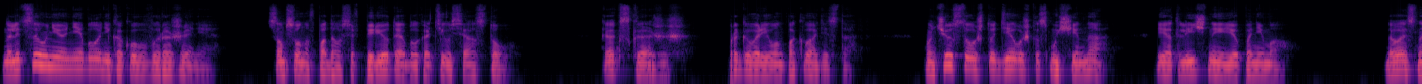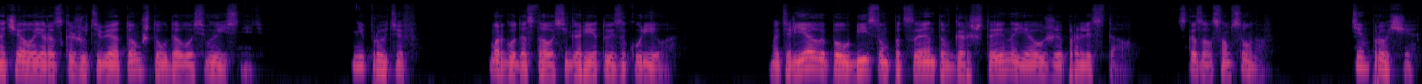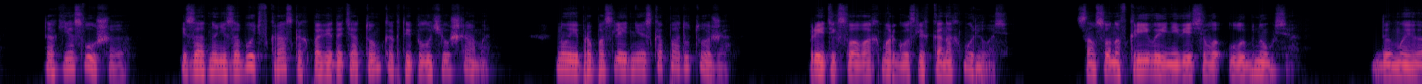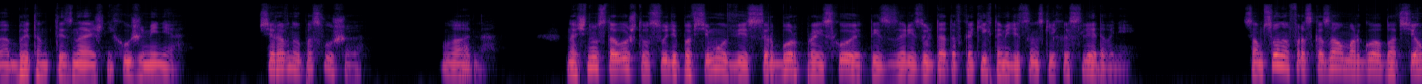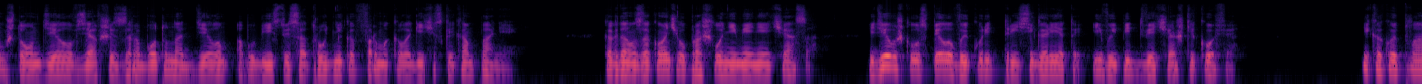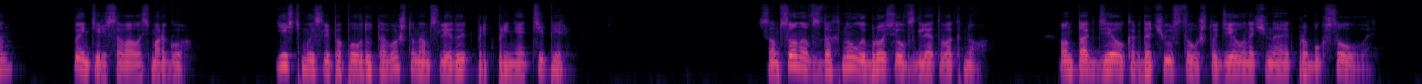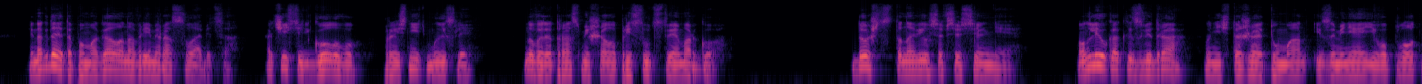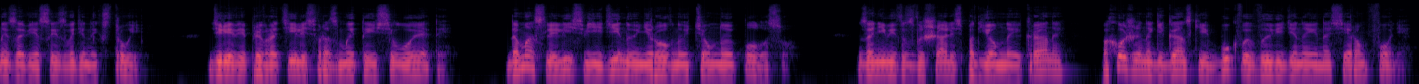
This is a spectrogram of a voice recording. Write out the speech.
На лице у нее не было никакого выражения. Самсонов подался вперед и облокотился о стол. «Как скажешь», – проговорил он покладисто. Он чувствовал, что девушка смущена, и отлично ее понимал. Давай сначала я расскажу тебе о том, что удалось выяснить. Не против. Марго достала сигарету и закурила. Материалы по убийствам пациентов Горштейна я уже пролистал, сказал Самсонов. Тем проще. Так, я слушаю. И заодно не забудь в красках поведать о том, как ты получил шрамы. Ну и про последнюю эскападу тоже. При этих словах Марго слегка нахмурилась. Самсонов криво и невесело улыбнулся. Думаю, об этом ты знаешь не хуже меня. Все равно послушаю. Ладно. Начну с того, что, судя по всему, весь сырбор происходит из-за результатов каких-то медицинских исследований. Самсонов рассказал Марго обо всем, что он делал, взявшись за работу над делом об убийстве сотрудников фармакологической компании. Когда он закончил, прошло не менее часа, и девушка успела выкурить три сигареты и выпить две чашки кофе. «И какой план?» Поинтересовалась Марго. Есть мысли по поводу того, что нам следует предпринять теперь. Самсонов вздохнул и бросил взгляд в окно. Он так делал, когда чувствовал, что дело начинает пробуксовывать. Иногда это помогало на время расслабиться, очистить голову, прояснить мысли, но в этот раз мешало присутствие Марго. Дождь становился все сильнее. Он лил как из ведра, уничтожая туман и заменяя его плотной завесой из водяных струй. Деревья превратились в размытые силуэты. Дома слились в единую неровную темную полосу. За ними возвышались подъемные краны, похожие на гигантские буквы, выведенные на сером фоне.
